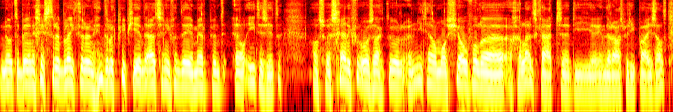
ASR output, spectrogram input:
Notabene gisteren bleek er een hinderlijk piepje in de uitzending van DMR.li te zitten. Als waarschijnlijk veroorzaakt door een niet helemaal showvolle geluidskaart eh, die eh, in de Raspberry Pi zat.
